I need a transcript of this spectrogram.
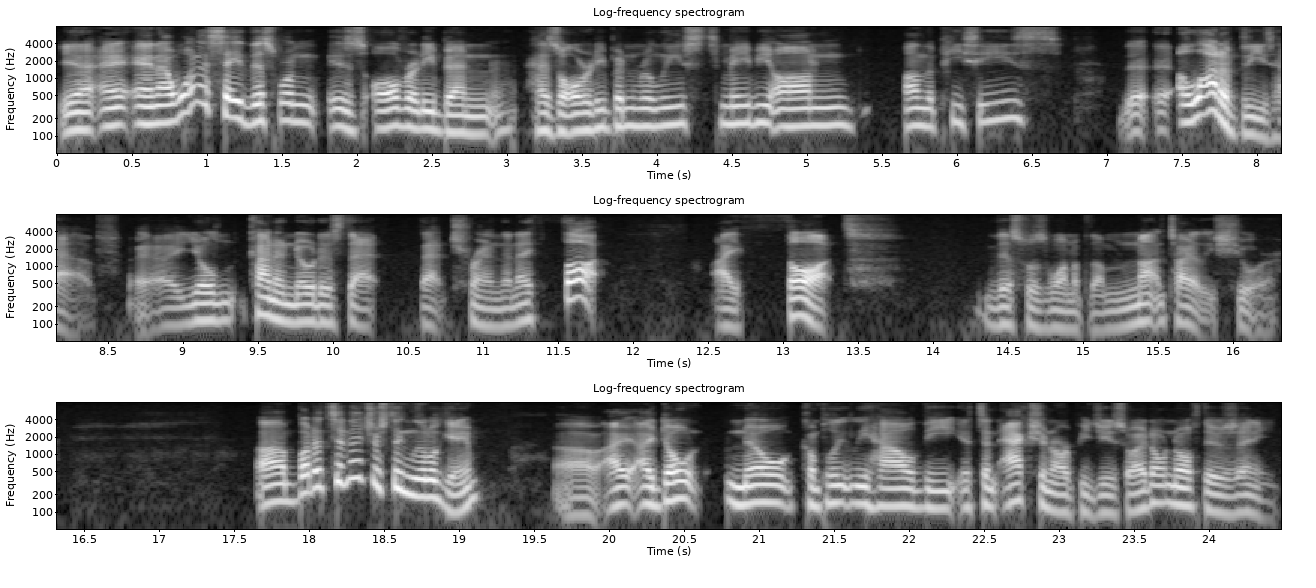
Yeah, and, and I want to say this one is already been has already been released, maybe on on the PCs. A lot of these have. Uh, you'll kind of notice that that trend, and I thought, I thought this was one of them. I'm not entirely sure, uh, but it's an interesting little game. Uh, I I don't know completely how the it's an action RPG, so I don't know if there's any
